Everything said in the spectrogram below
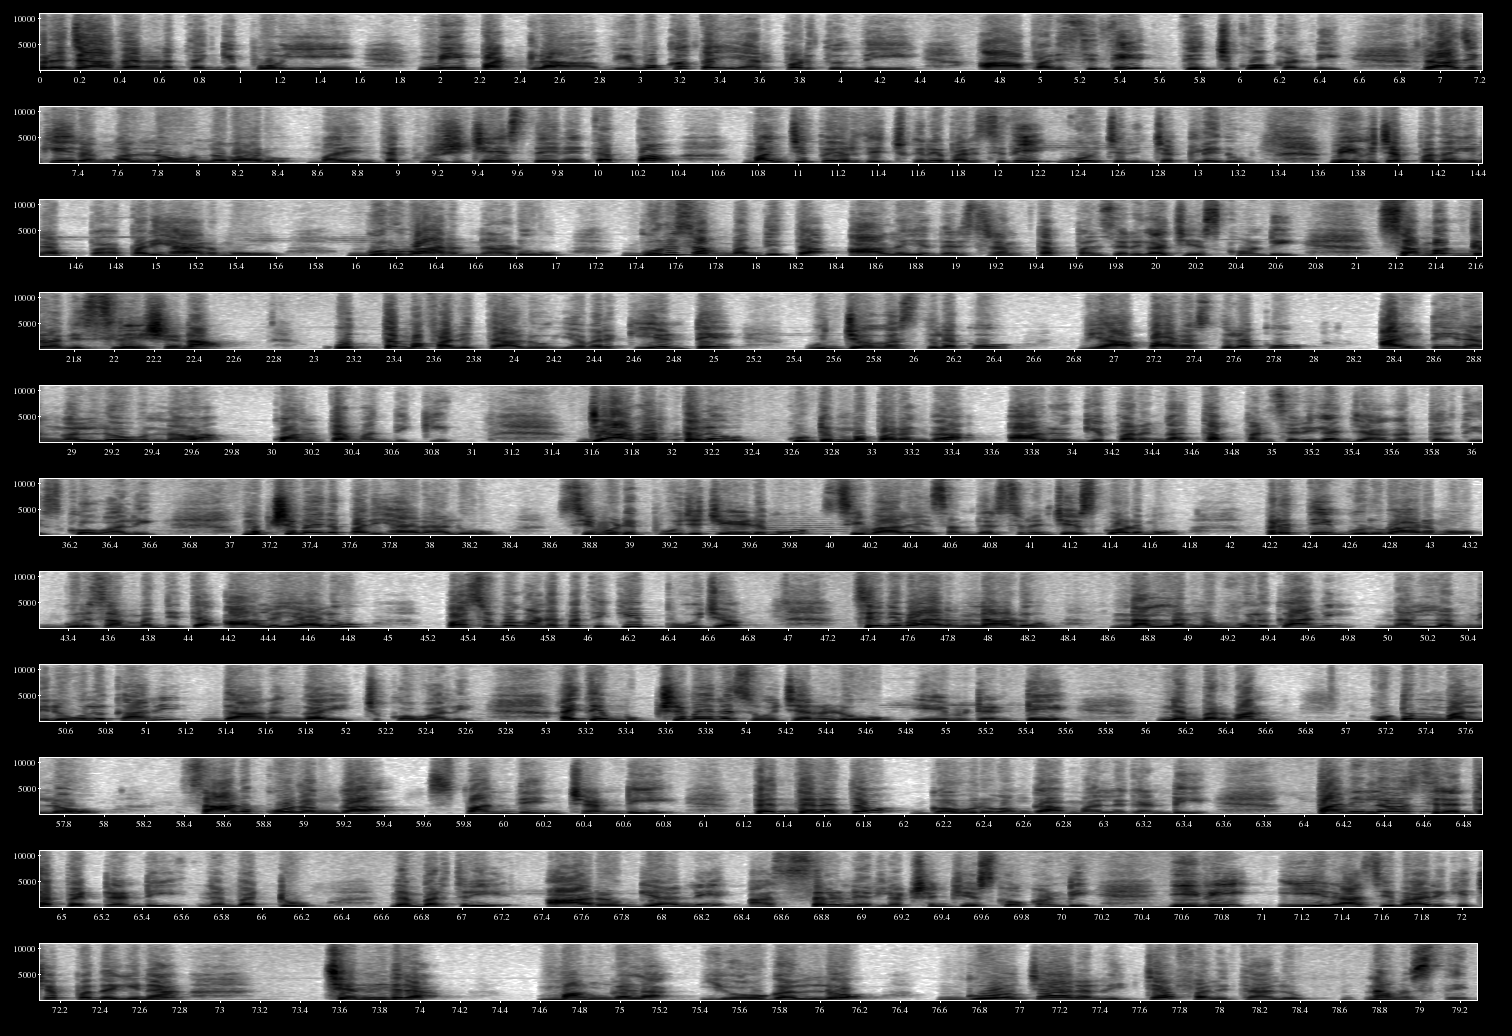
ప్రజాదరణ తగ్గిపోయి మీ పట్ల విముఖత ఏర్పడుతుంది. ఆ పరిస్థితి తెచ్చుకోకండి రాజకీయ రంగంలో ఉన్నవారు మరింత కృషి చేస్తేనే తప్ప మంచి పేరు తెచ్చుకునే పరిస్థితి గోచరించట్లేదు. మీకు చెప్పదగిన ప- పరిహారము గురువారం నాడు గురు సంబంధిత ఆలయ దర్శనం తప్పనిసరిగా చేసుకోండి. సమగ్ర విశ్లేషణ ఉత్తమ ఫలితాలు ఎవరికి అంటే ఉద్యోగస్తులకు వ్యాపారస్తులకు ఐటీ రంగంలో ఉన్న కొంతమందికి. జాగ్రత్తలు కుటుంబ పరంగా ఆరోగ్యపరంగా తప్పనిసరిగా జాగ్రత్తలు తీసుకోవాలి. ముఖ్యమైన పరిహారాలు శివుడి పూజ చేయడము శివాలయ సందర్శనం చేసుకోవడము ప్రతి గురువారము గురు సంబంధిత ఆలయాలు పసుపు గణపతికి పూజ. శనివారం నాడు నల్ల నువ్వులు కానీ నల్ల మినువులు కానీ దానంగా ఇచ్చుకోవాలి. అయితే ముఖ్యమైన సూచనలు ఏమిటంటే నెంబర్ వన్ కుటుంబంలో సానుకూలంగా స్పందించండి. పెద్దలతో గౌరవంగా మలగండి. పనిలో శ్రద్ధ పెట్టండి నెంబర్ టూ. నెంబర్ త్రీ ఆరోగ్యాన్ని అస్సలు నిర్లక్ష్యం చేసుకోకండి. ఇవి ఈ రాశి వారికి చెప్పదగిన చంద్ర మంగళ యోగంలో గోచార రీత్యా ఫలితాలు. నమస్తే.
